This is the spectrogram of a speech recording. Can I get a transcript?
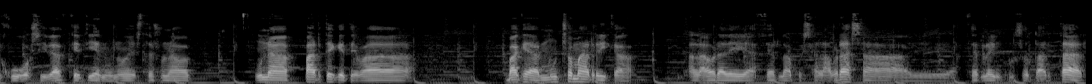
jugosidad que tiene, ¿no? Esta es una, una parte que te va, va a quedar mucho más rica a la hora de hacerla pues a la brasa, hacerla incluso tartar,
